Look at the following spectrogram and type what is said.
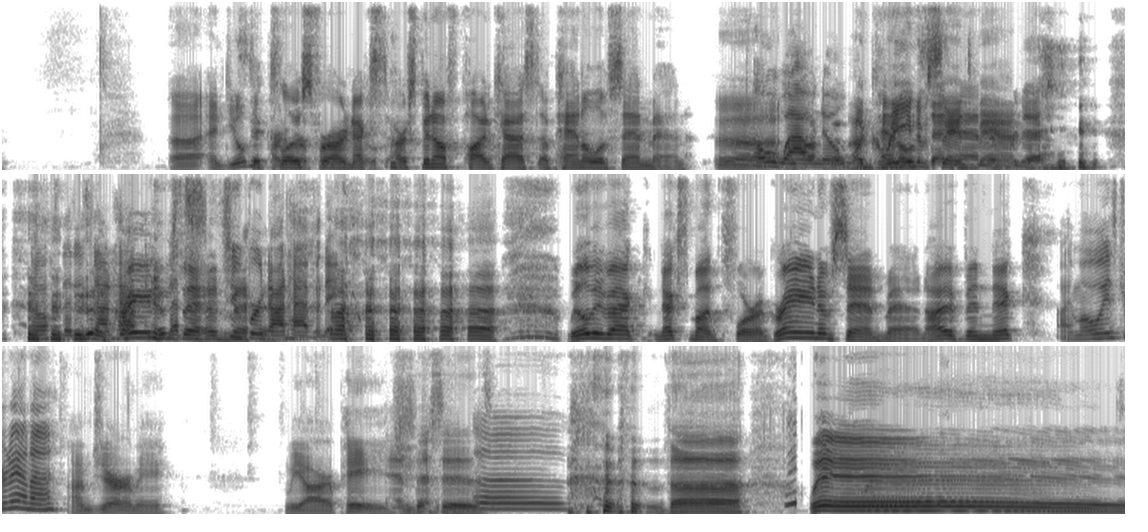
Uh, and you'll Stick be part close of for our next our spin-off podcast, a panel of Sandman. Uh, Oh, wow, no. about A grain of Sandman. every day. Oh, that is not happening. That's Sandman. super not happening. we'll be back next month for a grain of Sandman. I've been Nick, I'm always Jordana. I'm Jeremy. We are Paige. and this is Uh, the Witch.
